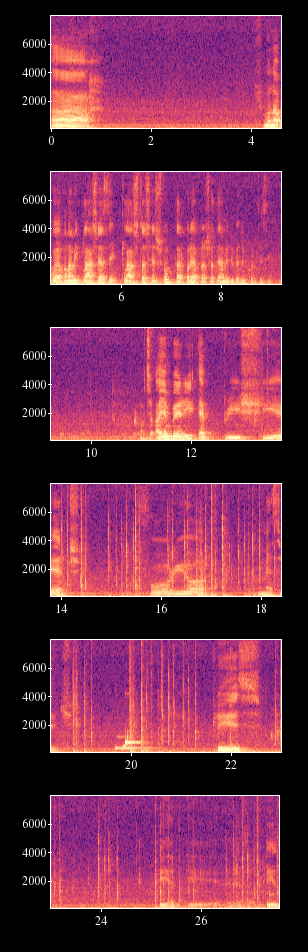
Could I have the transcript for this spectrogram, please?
আহ, সুমনা আপু এখন আমি ক্লাসে আছি। ক্লাসটা শেষ হোক, তারপরে আপনার সাথে আমি যোগাযোগ করতেছি। আচ্ছা I am very appreciate for your message please please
